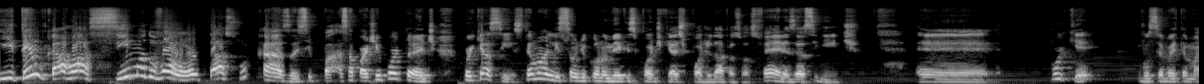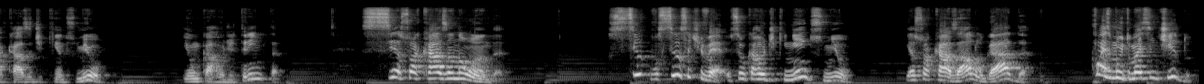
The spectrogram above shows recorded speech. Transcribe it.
e tem um carro acima do valor da sua casa. Esse essa parte é importante. Porque assim, se tem uma lição de economia que esse podcast pode dar para suas férias, é a seguinte: é, por que você vai ter uma casa de 500 mil e um carro de 30 se a sua casa não anda? Se, se você tiver o seu carro de 500 mil e a sua casa alugada, faz muito mais sentido.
